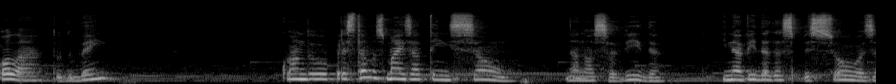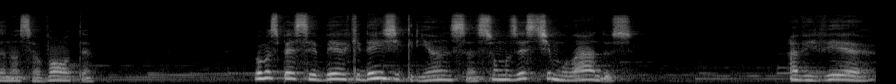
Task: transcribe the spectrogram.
Olá, tudo bem? Quando prestamos mais atenção na nossa vida e na vida das pessoas à nossa volta, vamos perceber que desde criança somos estimulados a viver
